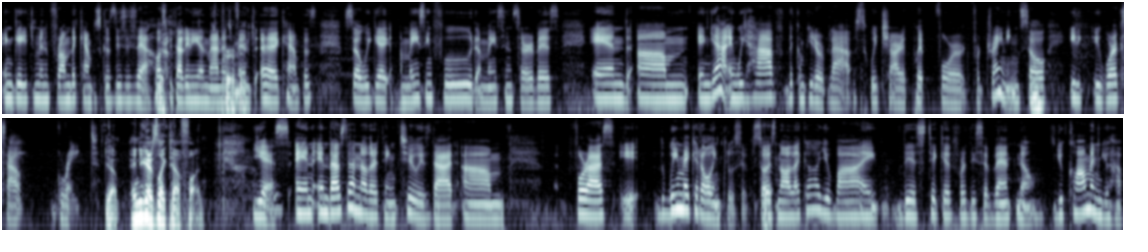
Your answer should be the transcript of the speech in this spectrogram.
engagement from the campus because this is a hospitality and management uh, campus. So we get amazing food, amazing service, and um, and yeah, and we have the computer labs which are equipped for for training. So it it works out great. Yeah. And you guys like to have fun. Yes, and and that's another thing too is that um, for us it, we make it all inclusive. So Yeah. it's not like oh you buy this ticket for this event. No, you come and you have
